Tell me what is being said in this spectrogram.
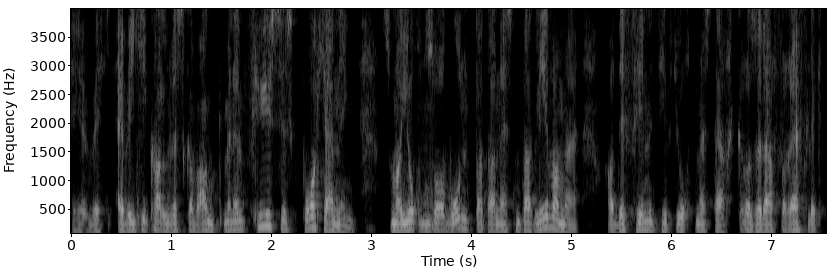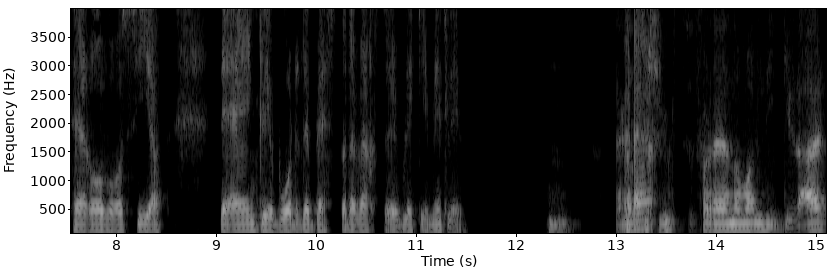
jeg vil, jeg vil, ikke kalle det skavank, men en fysisk påkjenning som har gjort så mm. vondt at det har nesten tatt livet av meg, har definitivt gjort meg sterkere. Så derfor reflekterer jeg over å si at det er egentlig både det beste og det verste øyeblikket i mitt liv. Mm. Det er ganske sjukt, for når man ligger der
